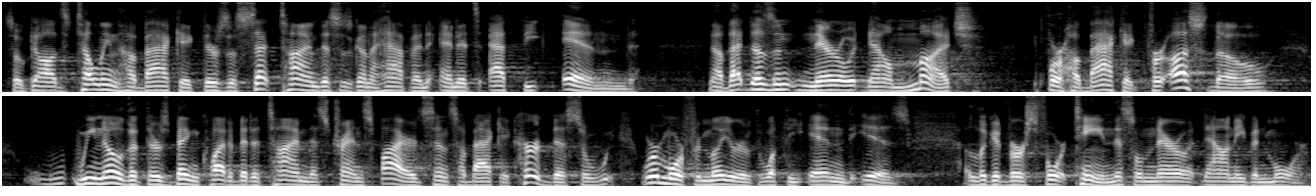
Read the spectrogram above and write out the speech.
So God's telling Habakkuk there's a set time this is going to happen, and it's at the end. Now, that doesn't narrow it down much for Habakkuk. For us, though, we know that there's been quite a bit of time that's transpired since Habakkuk heard this, so we're more familiar with what the end is. Look at verse 14. This will narrow it down even more.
